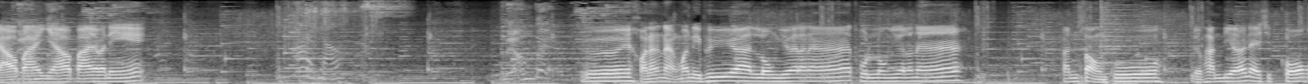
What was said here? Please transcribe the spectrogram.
ยาวไปยาวไปวันนี้เอ้ยขอหนักๆบ้างดิเพื่อนลงเยอะแล้วนะ ทุนลงเยอะแล้วนะพันสองกู เหลือพันเดียวแล้วเนี่ยชิดโคก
